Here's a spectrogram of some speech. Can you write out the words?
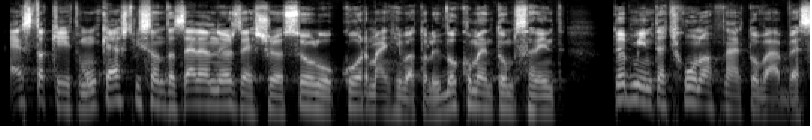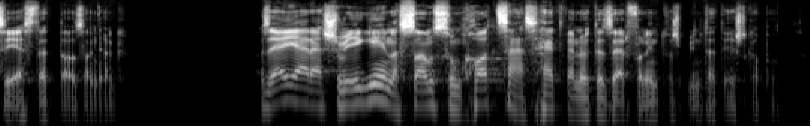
Ezt a két munkást viszont az ellenőrzésről szóló kormányhivatali dokumentum szerint több mint egy hónapnál tovább veszélyeztette az anyag. Az eljárás végén a Samsung 675 ezer forintos büntetést kapott.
